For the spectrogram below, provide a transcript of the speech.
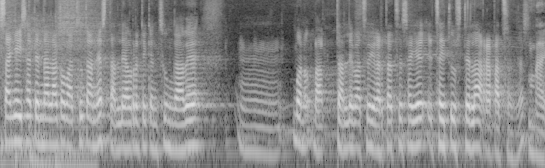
zaila izaten dalako batzutan, ez, talde aurretik entzun gabe, mm, bueno, ba, talde batzuei gertatzen zaie, ez zaituztela harrapatzen, ez? Bai.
